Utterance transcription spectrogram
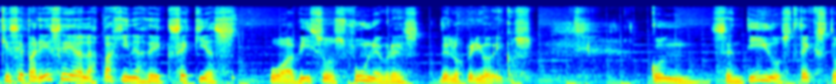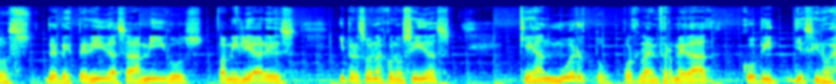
que se parece a las páginas de exequias o avisos fúnebres de los periódicos, con sentidos, textos de despedidas a amigos, familiares y personas conocidas que han muerto por la enfermedad COVID-19.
